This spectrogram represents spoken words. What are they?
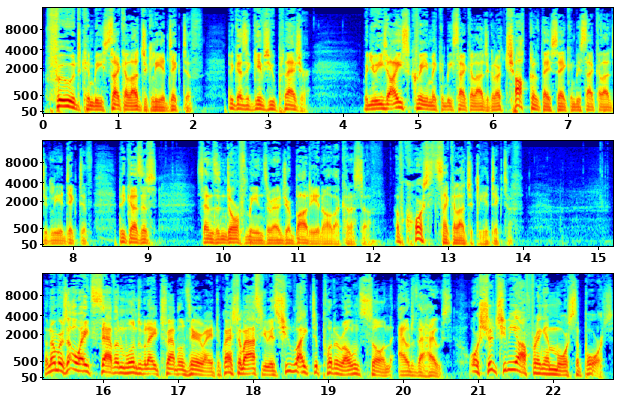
food can be psychologically addictive because it gives you pleasure. When you eat ice cream, it can be psychological, or chocolate, they say, can be psychologically addictive because it sends endorphins around your body and all that kind of stuff. Of course, it's psychologically addictive. The number is 087 188 0008. The question I'm asking you is, should she right to put her own son out of the house? Or should she be offering him more support?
